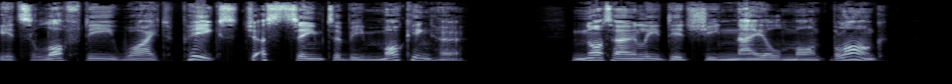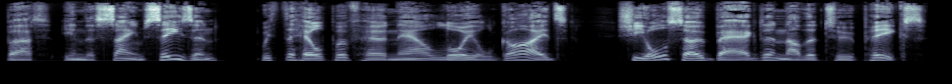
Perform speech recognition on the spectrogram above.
its lofty white peaks just seemed to be mocking her. Not only did she nail Mont Blanc, but in the same season, with the help of her now loyal guides, she also bagged another two peaks,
